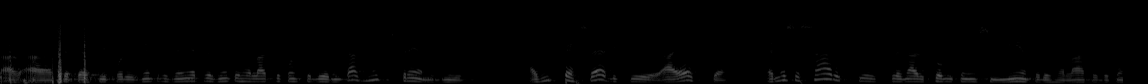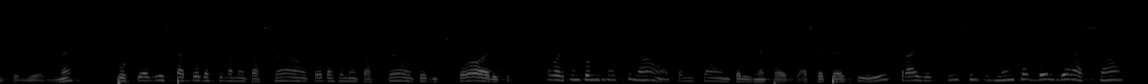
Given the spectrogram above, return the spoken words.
a, a, CPFI, por exemplo, vem e apresenta o relato do conselheiro, em casos muito extremos nisso. A gente percebe que a ética é necessário que o plenário tome conhecimento do relato do conselheiro, né? porque ali está toda a fundamentação, toda a argumentação, todo o histórico. Agora, tem comissões que não. A comissão, por exemplo, a CPFI traz aqui simplesmente a deliberação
